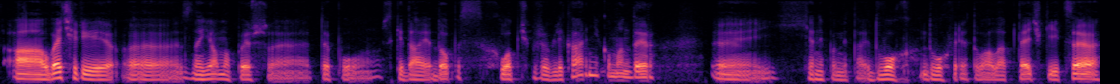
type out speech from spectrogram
А ввечері е, знайома пише, типу, скидає допис, хлопчик вже в лікарні, командир. Е, я не пам'ятаю, двох, двох врятували аптечки. І це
